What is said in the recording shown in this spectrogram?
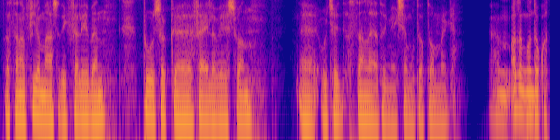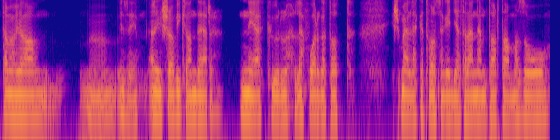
Aztán a film második felében túl sok fejlövés van, úgyhogy aztán lehet, hogy mégsem mutatom meg. Azon gondolkodtam, hogy a, izé, a Vikander nélkül leforgatott, és melleket valószínűleg egyáltalán nem tartalmazó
